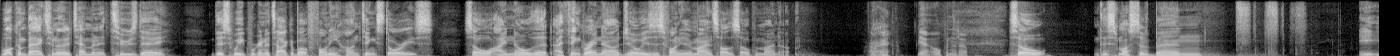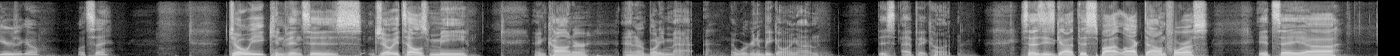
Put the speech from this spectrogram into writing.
Welcome back to another 10 Minute Tuesday. This week we're going to talk about funny hunting stories. So I know that I think right now Joey's is funnier than mine, so I'll just open mine up. All right. Yeah, open it up. So this must have been eight years ago, let's say. Joey convinces, Joey tells me and Connor and our buddy Matt that we're going to be going on this epic hunt. Says he's got this spot locked down for us. It's a uh,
